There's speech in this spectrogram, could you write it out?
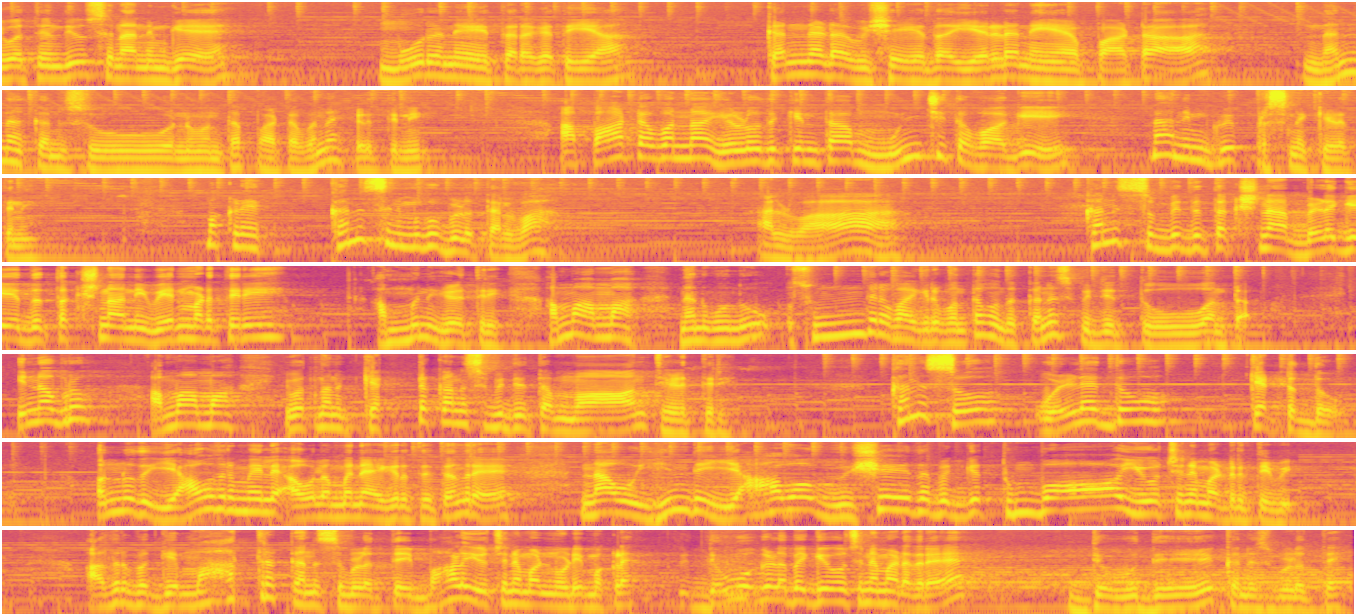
ಇವತ್ತಿನ ದಿವಸ ನಾನು ನಿಮಗೆ ಮೂರನೇ ತರಗತಿಯ ಕನ್ನಡ ವಿಷಯದ ಎರಡನೆಯ ಪಾಠ ನನ್ನ ಕನಸು ಅನ್ನುವಂಥ ಪಾಠವನ್ನು ಹೇಳ್ತೀನಿ. ಆ ಪಾಠವನ್ನು ಹೇಳೋದಕ್ಕಿಂತ ಮುಂಚಿತವಾಗಿ ನಾನು ನಿಮಗೆ ಪ್ರಶ್ನೆ ಕೇಳ್ತೀನಿ. ಮಕ್ಕಳೇ, ಕನಸು ನಿಮಗೂ ಬೀಳುತ್ತಲ್ವಾ? ಅಲ್ವಾ? ಕನಸು ಬಿದ್ದ ತಕ್ಷಣ, ಬೆಳಗ್ಗೆ ಎದ್ದ ತಕ್ಷಣ ನೀವೇನು ಮಾಡ್ತೀರಿ? ಅಮ್ಮನಿಗೆ ಹೇಳ್ತೀರಿ, ಅಮ್ಮ ಅಮ್ಮ, ನನಗೊಂದು ಸುಂದರವಾಗಿರುವಂಥ ಒಂದು ಕನಸು ಬಿದ್ದಿತ್ತು ಅಂತ. ಇನ್ನೊಬ್ಬರು ಅಮ್ಮ ಅಮ್ಮ, ಇವತ್ತು ನನಗೆ ಕೆಟ್ಟ ಕನಸು ಬಿದ್ದಿತ್ತಮ್ಮ ಅಂತ ಹೇಳ್ತೀರಿ. ಕನಸು ಒಳ್ಳೆಯದ್ದು ಕೆಟ್ಟದ್ದು ಅನ್ನೋದು ಯಾವುದ್ರ ಮೇಲೆ ಅವಲಂಬನೆ ಆಗಿರ್ತೈತೆ ಅಂದರೆ ನಾವು ಹಿಂದೆ ಯಾವ ವಿಷಯದ ಬಗ್ಗೆ ತುಂಬ ಯೋಚನೆ ಮಾಡಿರ್ತೀವಿ. ಅದ್ರ ಬಗ್ಗೆ ಮಾತ್ರ ಕನಸು ಬೀಳುತ್ತೆ. ಭಾಳ ಯೋಚನೆ ಮಾಡಿ ನೋಡಿ ಮಕ್ಕಳೇ. ದೆವ್ವಗಳ ಬಗ್ಗೆ ಯೋಚನೆ ಮಾಡಿದ್ರೆ ದೆವ್ವದೇ ಕನಸು ಬೀಳುತ್ತೆ.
